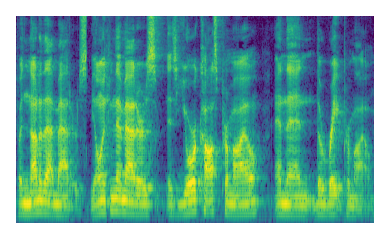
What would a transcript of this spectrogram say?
But none of that matters. The only thing that matters is your cost per mile and then the rate per mile.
